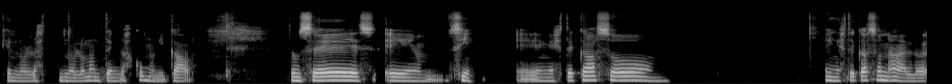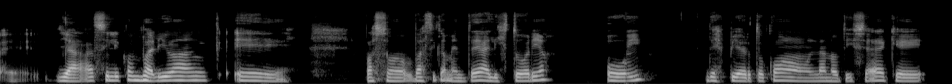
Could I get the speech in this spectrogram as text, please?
que no, no lo mantengas comunicado. Entonces, em, sí, en este caso, en este caso nada, eh, ya Silicon Valley Bank eh, pasó básicamente a la historia hoy despierto con la noticia de que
